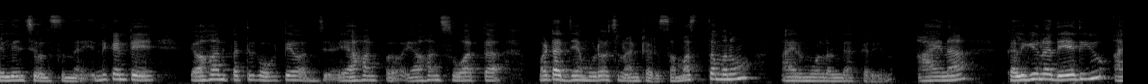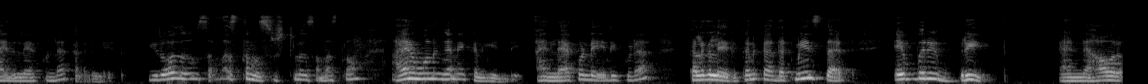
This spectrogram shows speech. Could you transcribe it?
చెల్లించవలసి ఉన్నాయి ఎందుకంటే యోహాన్ పత్రిక ఒకటే అధ్యాయ యోహాన్ ప- యోహాన్ సువార్త ఒకటి అధ్యాయం మూడవచనం అంటాడు. సమస్తమును ఆయన మూలంగా కలిగను. ఆయన కలిగినది ఏది ఆయన లేకుండా కలగలేదు. ఈరోజు సమస్తము సృష్టిలో సమస్తం ఆయన మూలంగానే కలిగింది. ఆయన లేకుండా ఏది కూడా కలగలేదు. కనుక that means that every breath and our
